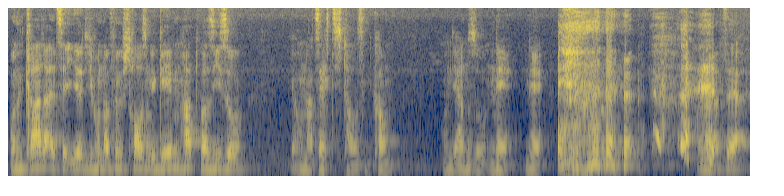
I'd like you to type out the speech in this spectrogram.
Und gerade als er ihr die 150.000 gegeben hat, war sie so, ja, 160.000, komm. Und die andere so, nee, nee. und hat er,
